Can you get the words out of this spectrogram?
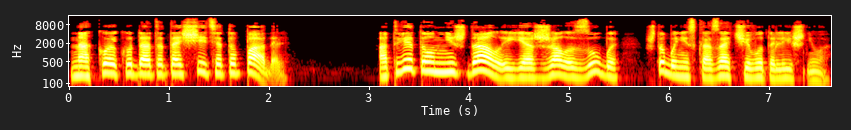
На кой куда-то тащить эту падаль?» Ответа он не ждал, и я сжала зубы, чтобы не сказать чего-то лишнего.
